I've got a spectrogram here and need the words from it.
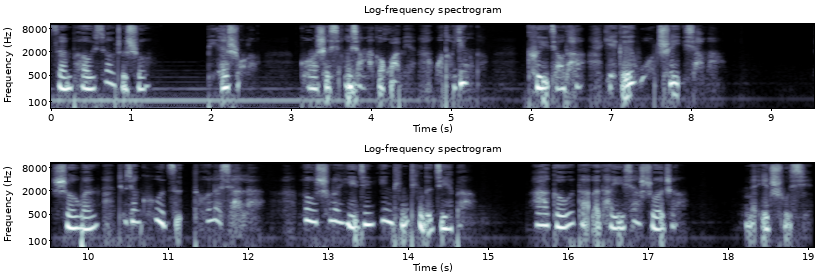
三炮笑着说：“别说了，光是想想那个画面我都硬了，可以叫他也给我吹一下吗？”说完就将裤子脱了下来。露出了已经硬挺挺的结巴，阿狗打了他一下，说着：“没出息，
